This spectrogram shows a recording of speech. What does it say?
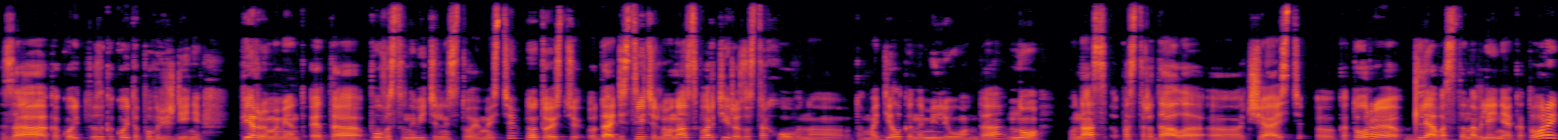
за, какой-то, за какое-то повреждение. Первый момент – это по восстановительной стоимости. Ну, то есть, да, действительно, у нас квартира застрахована, там, отделка на миллион, да, но у нас пострадала э, часть, э, которая для восстановления которой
